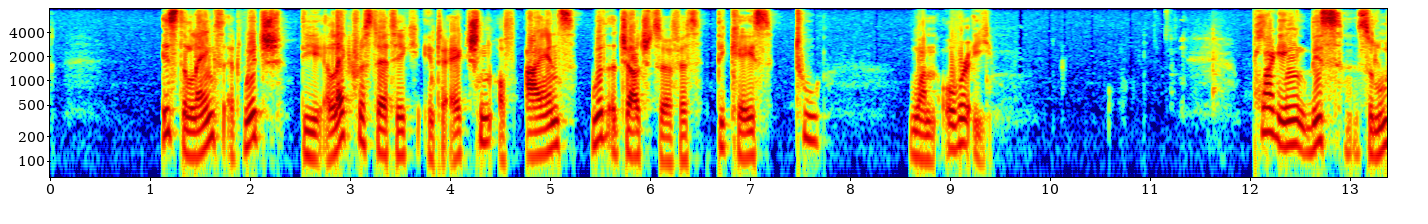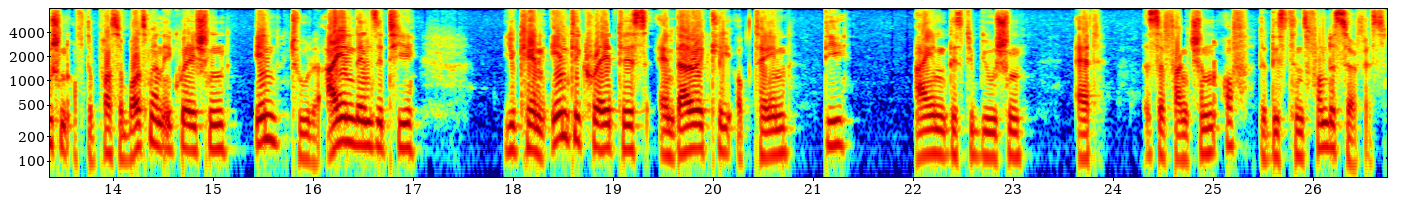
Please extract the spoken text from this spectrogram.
is the length at which the electrostatic interaction of ions with a charged surface decays to 1 over E. Plugging this solution of the Poisson-Boltzmann equation into the ion density, you can integrate this and directly obtain the ion distribution at as a function of the distance from the surface.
